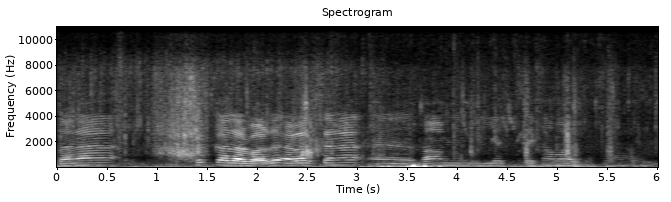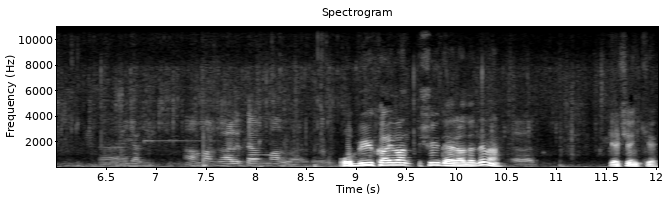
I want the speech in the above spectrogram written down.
Giden sene 40 kadar vardı. Evvel sene e, tahminim 70-80 vardı. He. Ama kalite mal vardı. O büyük hayvan şuydu herhalde değil mi? Evet. Geçenki.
